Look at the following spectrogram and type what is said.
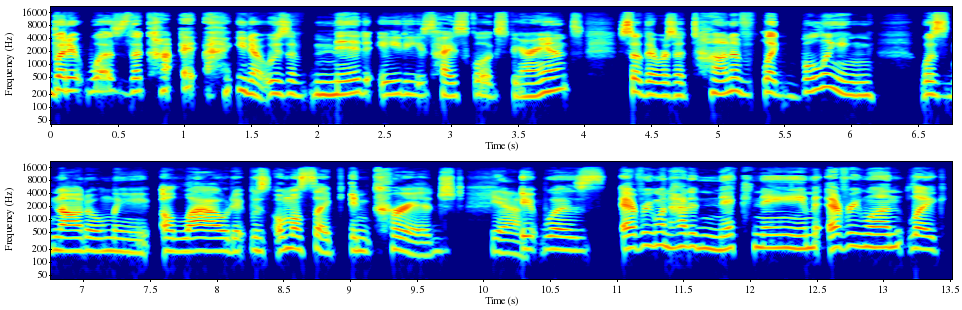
But it was the, you know, it was a mid 80s high school experience. So there was a ton of like bullying was not only allowed, it was almost like encouraged. Yeah. It was, everyone had a nickname. Everyone, like,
